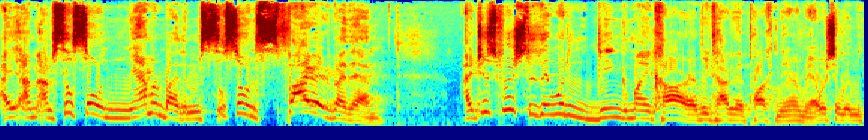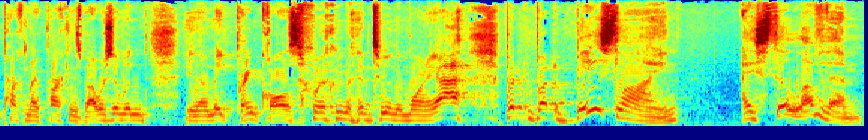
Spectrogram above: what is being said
I, am I'm still so enamored by them. I'm still so inspired by them. I just wish that they wouldn't ding my car every time they park near me. I wish they wouldn't park my parking spot. I wish they wouldn't, you know, make prank calls at two in the morning. Ah, but but baseline, I still love them.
